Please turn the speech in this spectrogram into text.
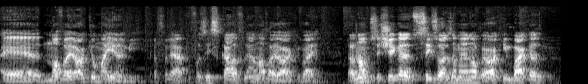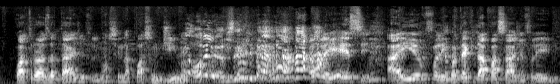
é, Nova York ou Miami? Eu falei, ah, pra fazer escala? Eu falei, ah, Nova York, vai. Ela, não, você chega às 6 horas da manhã em Nova York e embarca 4 horas da tarde. Eu falei, nossa, ainda passa um dia, mano. Olha, eu falei, é esse. Aí eu falei, quanto é que dá a passagem? Eu falei,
